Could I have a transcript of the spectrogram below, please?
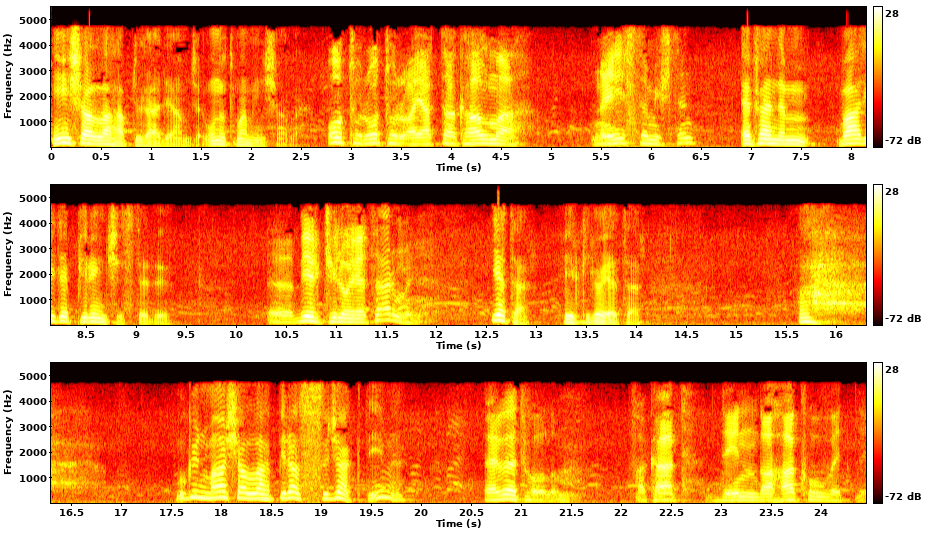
İnşallah Abdülhadi amca. Unutmam inşallah. Otur otur ayakta kalma. Ne istemiştin? Efendim valide pirinç istedi. Ee, bir kilo yeter mi? Yeter. Bir kilo yeter. Ah. Bugün maşallah biraz sıcak değil mi? Evet oğlum. Fakat din daha kuvvetli.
